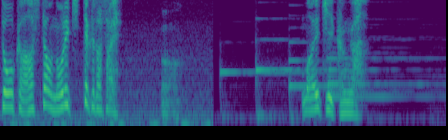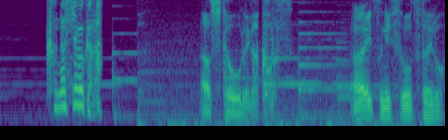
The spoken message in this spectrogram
どうか明日を乗り切ってください。マイキー君が悲しむから。明日俺が殺す。あいつにそう伝えろ。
